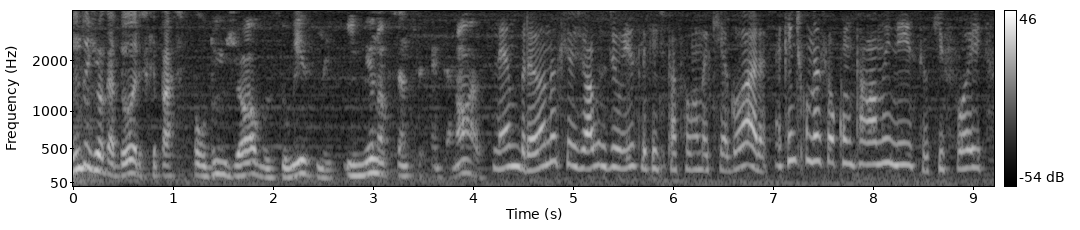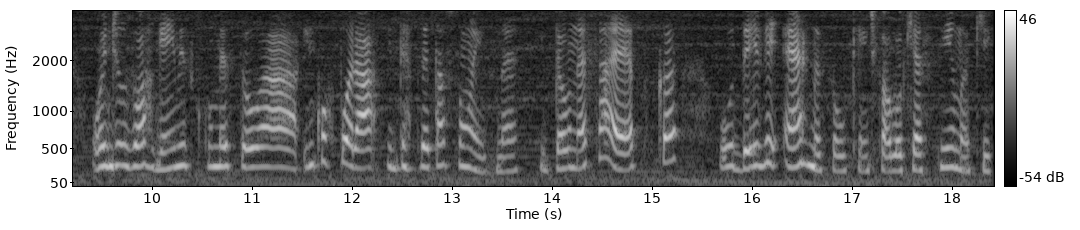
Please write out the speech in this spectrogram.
um dos jogadores que participou dos jogos do Weasley em 1969. Lembrando que os jogos de Weasley que a gente está falando aqui agora é que a gente começou a contar lá no início, que foi onde os Wargames começou a incorporar interpretações, né? Então nessa época o Dave Erneson, que a gente falou aqui acima, que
